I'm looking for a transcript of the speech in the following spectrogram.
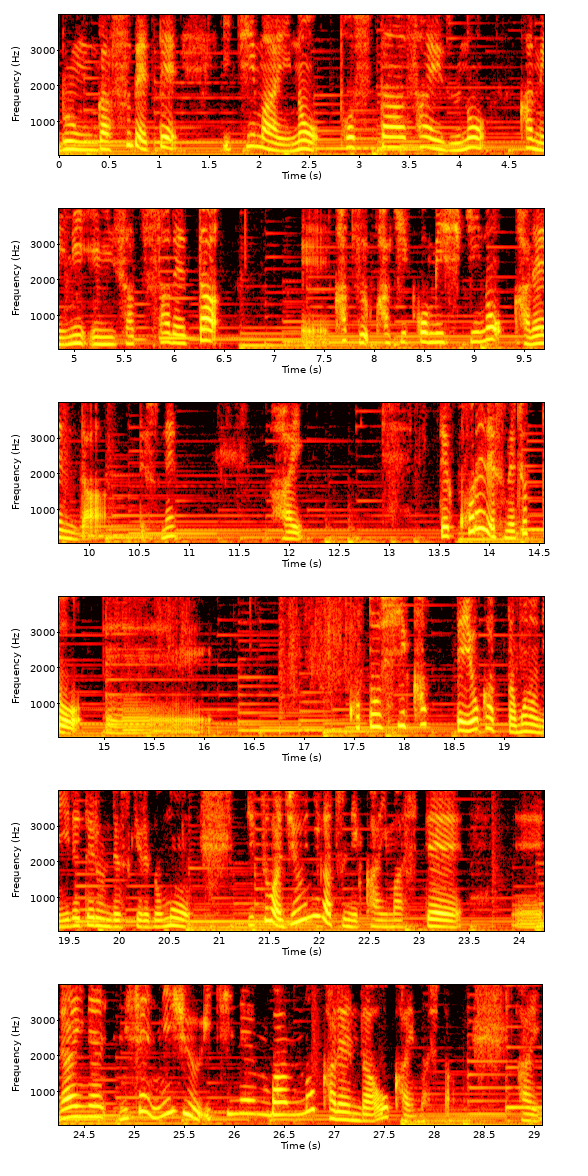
分がすべて1枚のポスターサイズの紙に印刷された、えーかつ書き込み式のカレンダーですね。はい。で、これですね、ちょっと、えー今年買って良かったものに入れてるんですけれども、実は12月に買いまして、えー来年2021年版のカレンダーを買いました。はい。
